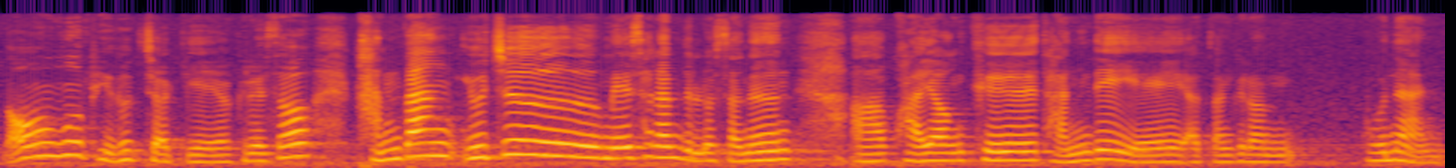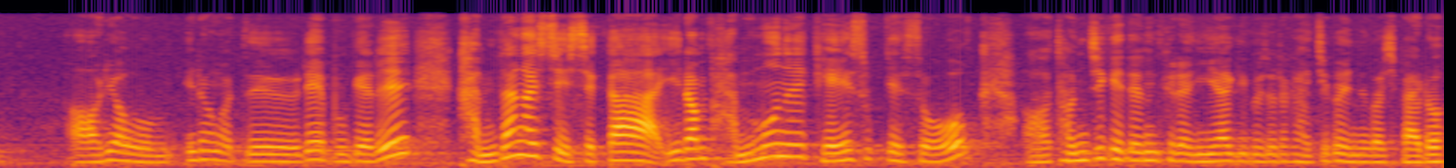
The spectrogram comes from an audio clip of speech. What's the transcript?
너무 비극적이에요. 그래서 감당 요즘의 사람들로서는 아, 과연 그 당대의 어떤 그런 고난 어려움 이런 것들의 무게를 감당할 수 있을까 이런 반문을 계속 계속 어, 던지게 되는 그런 이야기 구조를 가지고 있는 것이 바로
